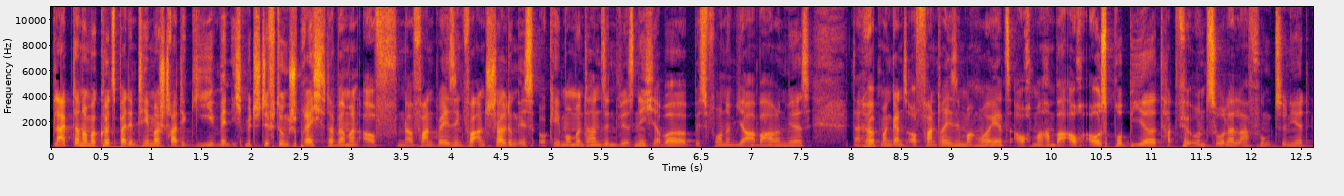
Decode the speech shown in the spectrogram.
ich bleibe da noch mal kurz bei dem Thema Strategie. Wenn ich mit Stiftungen spreche oder wenn man auf einer Fundraising-Veranstaltung ist, okay, momentan sind wir es nicht, aber bis vor einem Jahr waren wir es, dann hört man ganz oft, Fundraising machen wir jetzt auch mal, haben wir auch ausprobiert, hat für uns so lala funktioniert.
